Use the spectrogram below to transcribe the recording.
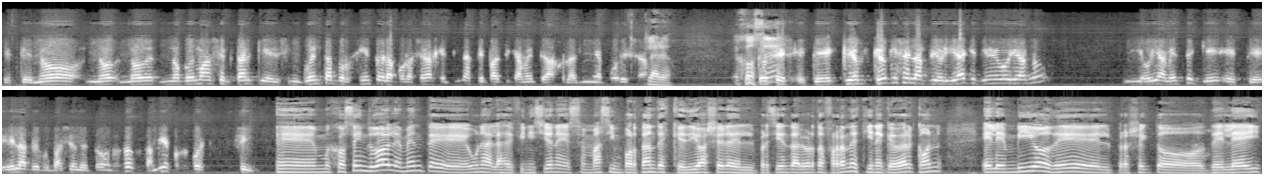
este, no, no, no, no podemos aceptar que el 50% de la población argentina esté prácticamente bajo la línea de pobreza. Claro. Entonces, este, creo, creo que esa es la prioridad que tiene el gobierno y obviamente que este, es la preocupación de todos nosotros también, por supuesto. Sí. Em, José, indudablemente una de las definiciones más importantes que dio ayer el presidente Alberto Fernández tiene que ver con el envío del proyecto de ley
